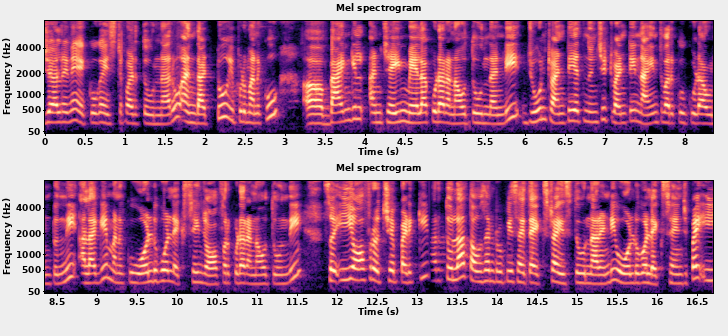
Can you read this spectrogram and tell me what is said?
జ్యువెలరీనే ఎక్కువగా ఇష్టపడుతూ ఉన్నారు. అండ్ దట్ టూ ఇప్పుడు మనకు బ్యాంగిల్ అండ్ చైన్ మేళా కూడా రన్ అవుతూ ఉందండి. జూన్ ట్వంటీ ఎయిత్ నుంచి ట్వంటీ నైన్త్ వరకు కూడా ఉంటుంది. అలాగే మనకు ఓల్డ్ గోల్డ్ ఎక్స్చేంజ్ ఆఫర్ కూడా రన్ అవుతుంది సో ఈ ఆఫర్ వచ్చేప్పటికి అర్తుల థౌసండ్ రూపీస్ అయితే ఎక్స్ట్రా ఇస్తూ ఉన్నారండి ఓల్డ్ గోల్డ్ ఎక్స్చేంజ్ పై. ఈ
